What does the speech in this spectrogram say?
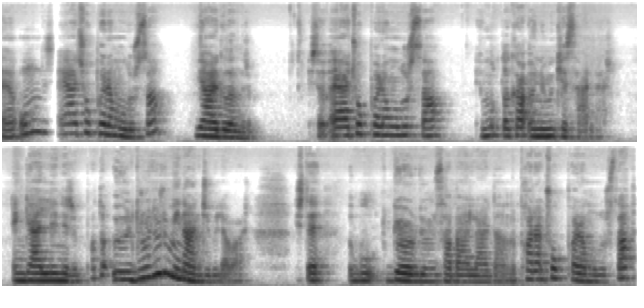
E, onun dışında eğer çok param olursa yargılanırım. İşte eğer çok param olursa e, mutlaka önümü keserler. Engellenirim. Hatta öldürülürüm inancı bile var. İşte bu gördüğümüz haberlerden para çok param olursa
